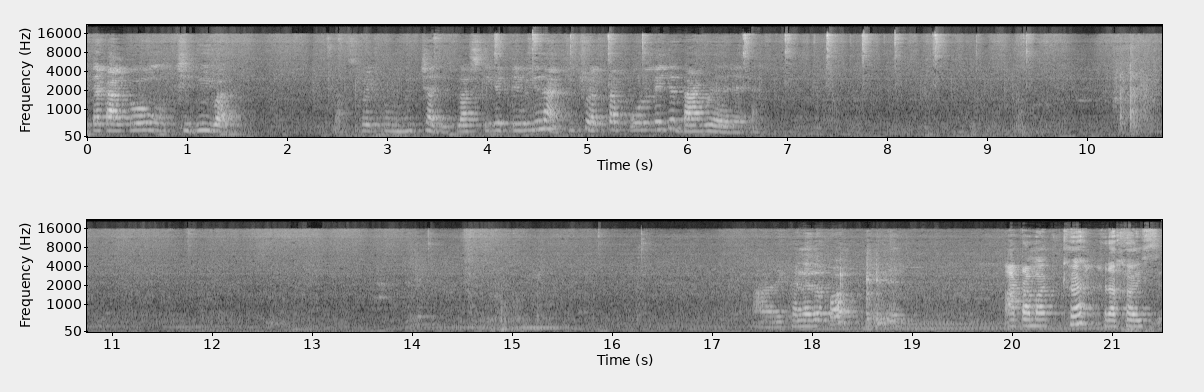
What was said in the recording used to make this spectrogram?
টেবিলটা কালকেও মুছছি দুইবার। আজকে একটু মুছা দিই। প্লাস্টিকের টেবিল না কিছু একটা পড়লে যে দাগ হয়ে যায়। আর এখানে দেখো আটা মাখা রাখা হয়েছে।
